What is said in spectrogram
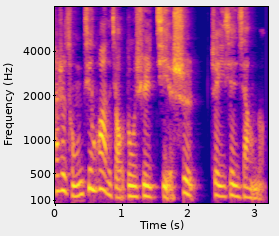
他是从进化的角度去解释这一现象的。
